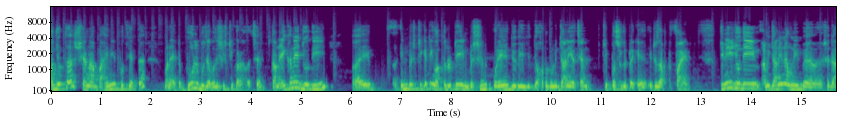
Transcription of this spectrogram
অযথা সেনাবাহিনীর প্রতি একটা মানে একটা ভুল বুঝাবুঝি সৃষ্টি করা হয়েছে। কারণ এখানে যদি ইনভেস্টিগেটিং অথরিটি ইনভেস্টিগেশন করে যদি যখন উনি জানিয়েছেন চিফ প্রসিকিউটরকে it is up to fine তিনি যদি, আমি জানি না উনি সেটা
